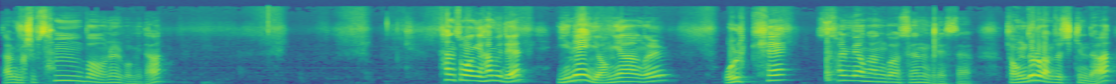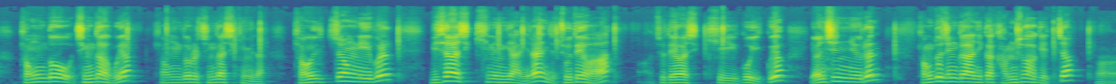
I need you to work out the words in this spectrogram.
다음 63번을 봅니다. 탄소강에 함유된 인의 영향을 옳게 설명한 것은 그랬어요. 경도를 감소시킨다. 경도 증가고요. 경도를 증가시킵니다. 결정립을 미세화시키는 게 아니라 이제 조대화, 어, 조대화시키고 있고요. 연신율은 경도 증가하니까 감소하겠죠. 어,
